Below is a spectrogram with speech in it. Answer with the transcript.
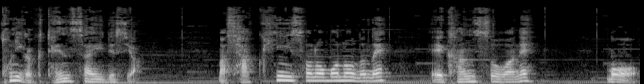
とにかく天才ですよ。まあ作品そのもののね、え、感想はね、も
